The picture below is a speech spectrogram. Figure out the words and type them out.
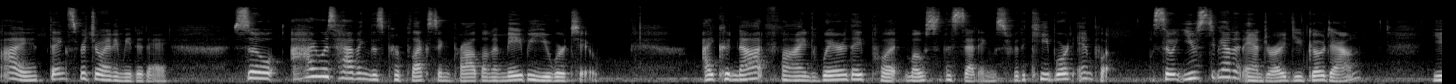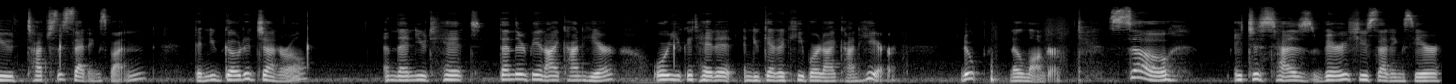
Hi, thanks for joining me today. So, I was having this perplexing problem, and maybe you were too. I could not find where they put most of the settings for the keyboard input. So, it used to be on an Android, you'd go down, you'd touch the settings button, then you'd go to General, and then you'd hit, then there'd be an icon here, or you could hit it and you get a keyboard icon here. Nope, no longer. So, it just has very few settings here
